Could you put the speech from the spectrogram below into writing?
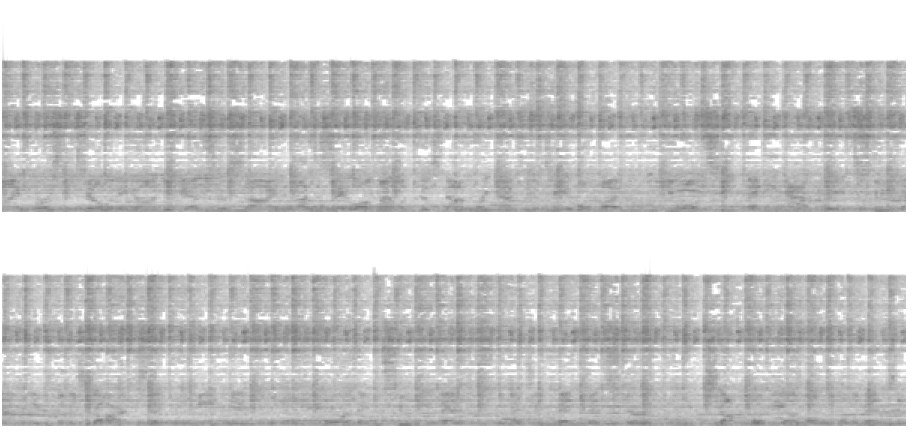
find versatility on the Hampshire's side. And not to say Long Island does not bring that to the table, but you won't see many athletes, student athletes for the Sharks that compete in more than two events. We mentioned Ben Minster. Chuck will be on multiple events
